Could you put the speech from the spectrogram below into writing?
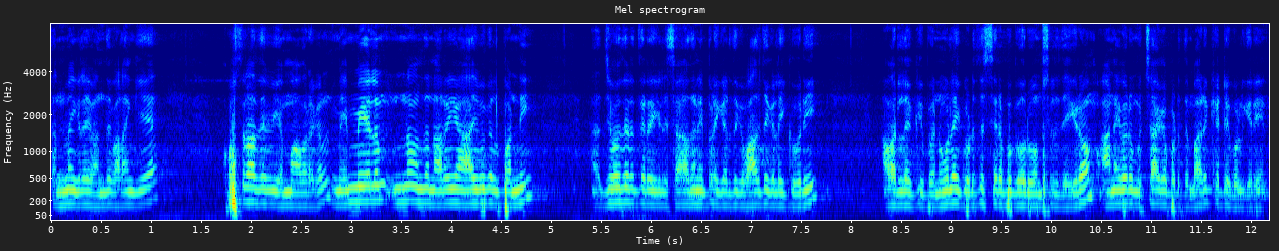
தன்மைகளை வந்து வழங்கிய கோசலாதேவி அம்மா அவர்கள். மென்மேலும் இன்னும் வந்து நிறைய ஆய்வுகள் பண்ணி ஜோதிட துறையில் சாதனை படைக்கிறதுக்கு வாழ்த்துக்களை கூறி அவர்களுக்கு இப்போ நூலை கொடுத்து சிறப்பு கௌரவம் செலுத்துகிறோம். அனைவரும் உற்சாகப்படுத்துமாறு கேட்டுக்கொள்கிறேன்.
